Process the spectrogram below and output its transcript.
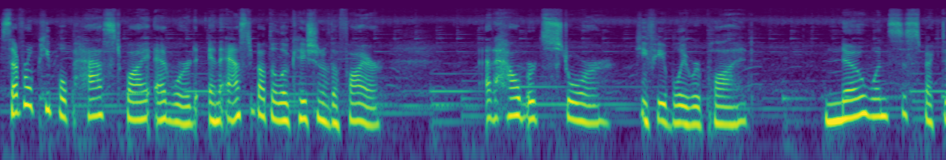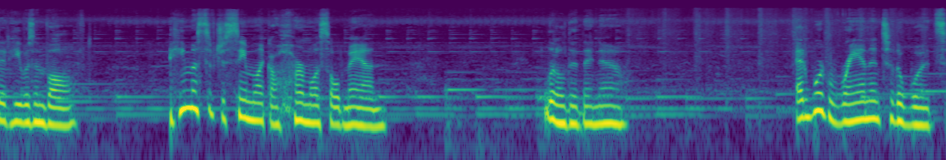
Several people passed by Edward and asked about the location of the fire. At Halbert's store, he feebly replied. No one suspected he was involved. He must have just seemed like a harmless old man. Little did they know. Edward ran into the woods,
